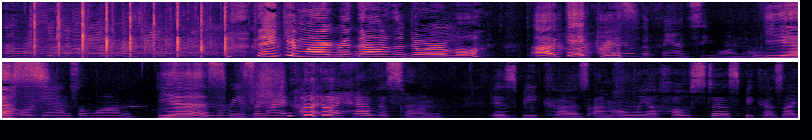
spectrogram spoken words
Thank you, Margaret. That was adorable. Okay, Chris. I have the fancy one. Yes. The organza one. Yes. And the reason I, I, I have this one is because I'm only a hostess because I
